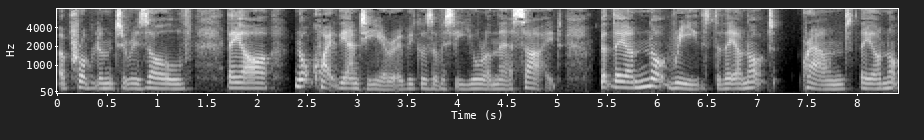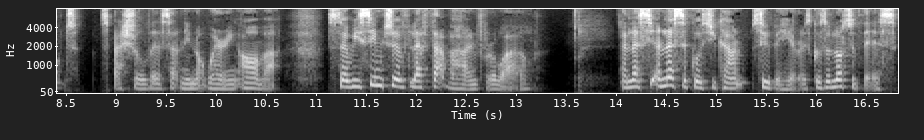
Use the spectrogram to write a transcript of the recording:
a problem to resolve. They are not quite the anti hero because obviously you're on their side, but they are not wreathed, they are not crowned, they are not special, they're certainly not wearing armour. So we seem to have left that behind for a while. Unless, unless of course you count superheroes, because a lot of this,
